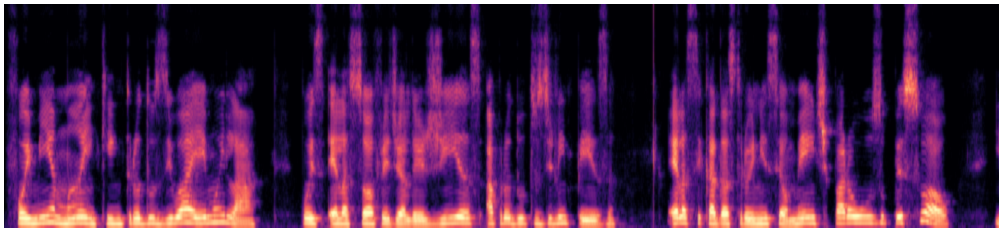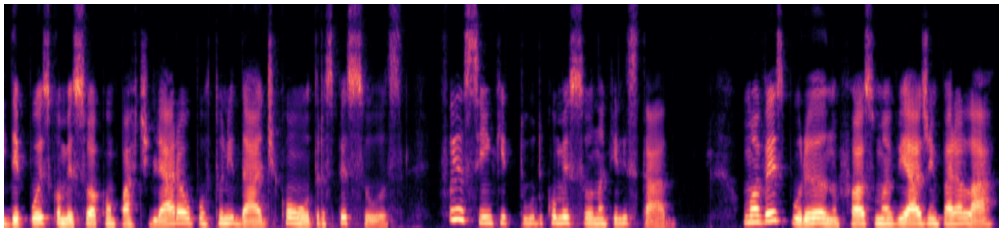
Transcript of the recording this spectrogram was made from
Foi minha mãe que introduziu a Emoi lá, pois ela sofre de alergias a produtos de limpeza. Ela se cadastrou inicialmente para o uso pessoal e depois começou a compartilhar a oportunidade com outras pessoas. Foi assim que tudo começou naquele estado. Uma vez por ano faço uma viagem para lá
